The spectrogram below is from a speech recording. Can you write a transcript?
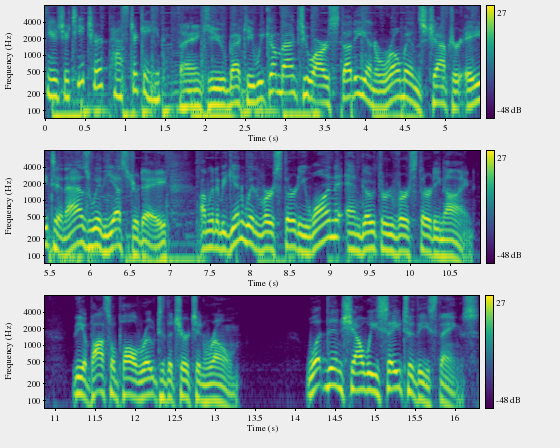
Here's your teacher, Pastor Gabe. Thank you, Becky. We come back to our study in Romans chapter 8, and as with yesterday, I'm going to begin with verse 31 and go through verse 39. The Apostle Paul wrote to the church in Rome What then shall we say to these things?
